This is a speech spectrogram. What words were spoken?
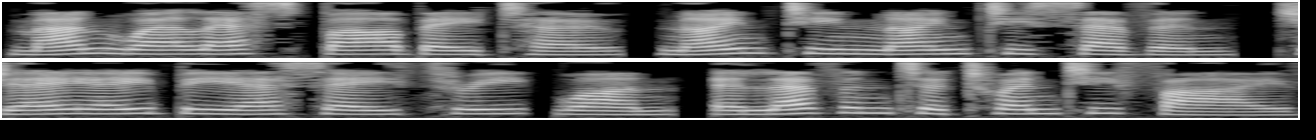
Manuel S. Barbeito, 1997, JABSA 3 1, 11–25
